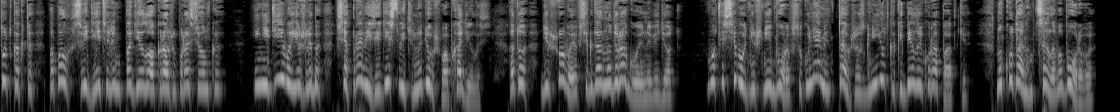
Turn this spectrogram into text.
Тут как-то попал свидетелем по делу о краже поросенка. И не диво, ежели бы вся провизия действительно дешево обходилась, а то дешевое всегда на дорогое наведет. Вот и сегодняшние боров с окунями так же сгниют, как и белые куропатки. Но куда нам целого борова?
